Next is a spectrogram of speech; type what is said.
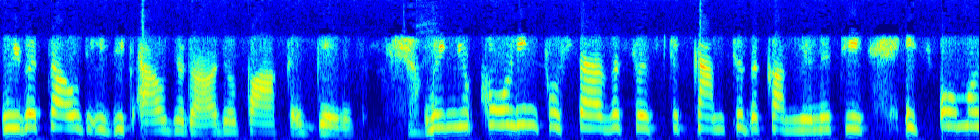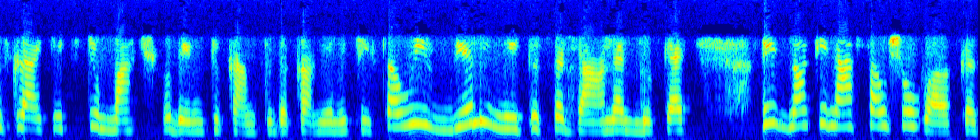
we were told, is it El Dorado Park again? When you're calling for services to come to the community, it's almost like it's too much for them to come to the community. So we really need to sit down and look at there's not enough social workers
